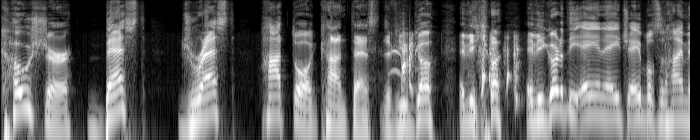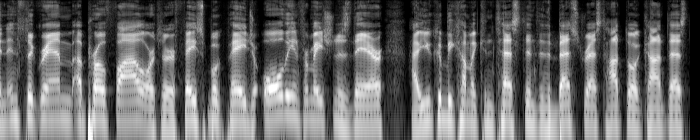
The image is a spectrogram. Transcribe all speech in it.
kosher best dressed hot dog contest. If you go, if you go, if you go to the A and H Abeles and Instagram uh, profile or to their Facebook page, all the information is there. How you could become a contestant in the best dressed hot dog contest.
